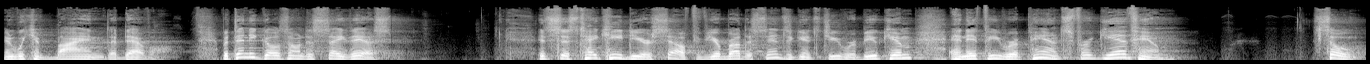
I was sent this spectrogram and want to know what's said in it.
and we can bind the devil. But then he goes on to say this. It says, Take heed to yourself. If your brother sins against you, rebuke him. And if he repents, forgive him. So,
